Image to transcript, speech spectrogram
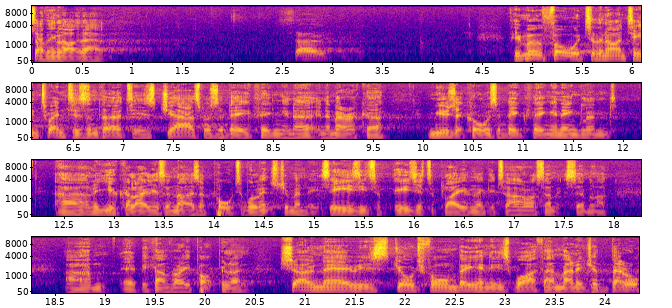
Something like that. So, if you move forward to the 1920s and 30s, jazz was a big thing in, uh, in America, musical was a big thing in England, uh, and a ukulele is a, as a portable instrument, it's easy to, easier to play than a guitar or something similar. Um, it became very popular. Shown there is George Formby and his wife and manager Beryl.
